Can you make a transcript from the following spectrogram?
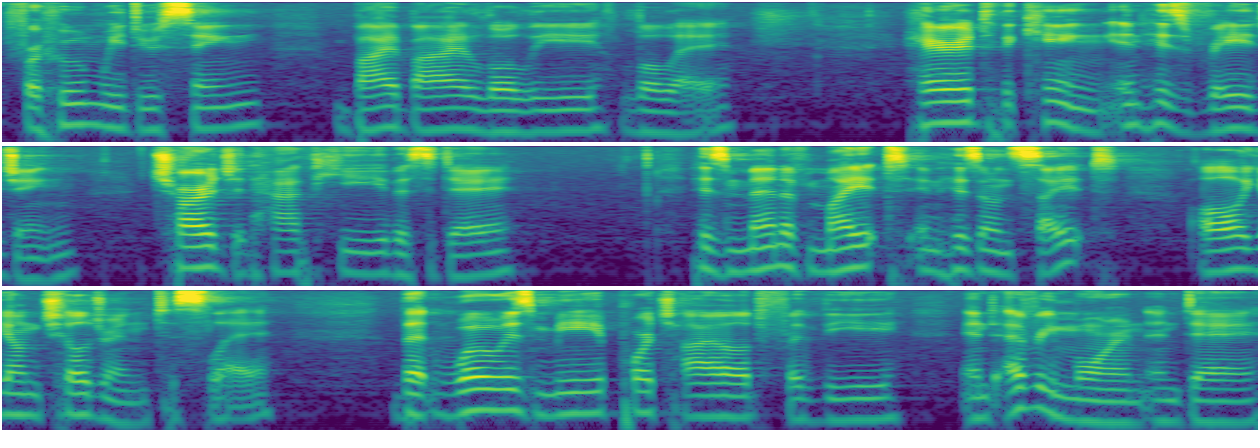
for whom we do sing, bye bye, Loli, Lole. Herod the king, in his raging, charged it hath he this day his men of might in his own sight, all young children to slay. That woe is me, poor child, for thee, and every morn and day.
